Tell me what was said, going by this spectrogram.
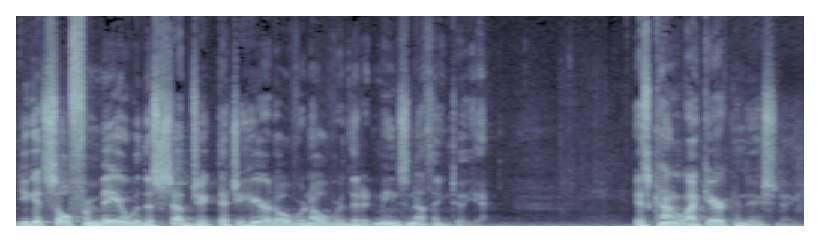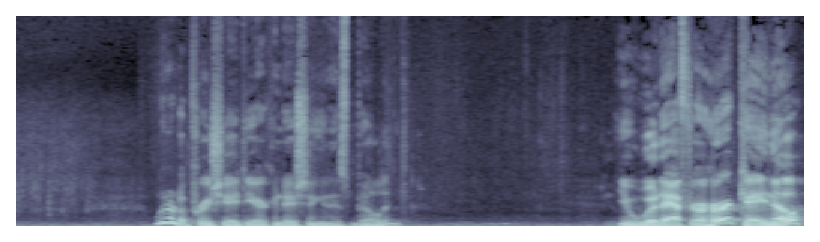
You get so familiar with the subject that you hear it over and over that it means nothing to you. It's kind of like air conditioning. We don't appreciate the air conditioning in this building. You would after a hurricane, though.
